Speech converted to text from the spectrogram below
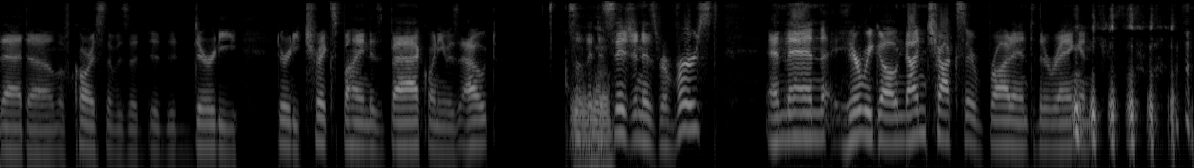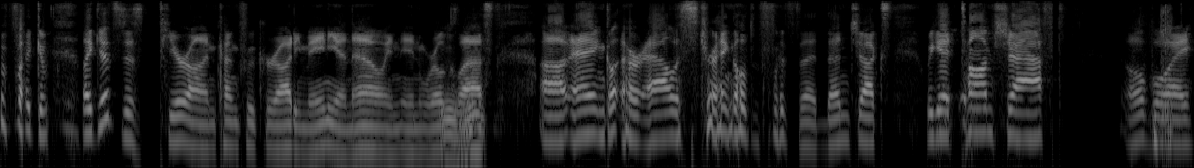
that um, of course there was a, d- d- dirty dirty tricks behind his back when he was out. So the Mhm. decision is reversed. And then here we go. Nunchucks are brought into the ring, and like, like it's just pure on kung fu karate mania now in, in world Mhm. class. Uh, Angle, or Al is strangled with the nunchucks. We get Tom Shaft. Oh boy,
